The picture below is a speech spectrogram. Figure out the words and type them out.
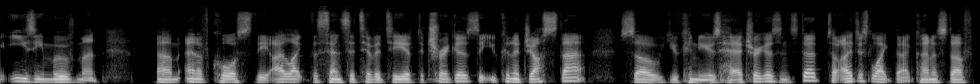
easy movement. Um, and of course, the I like the sensitivity of the triggers that you can adjust that, so you can use hair triggers instead. So I just like that kind of stuff.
